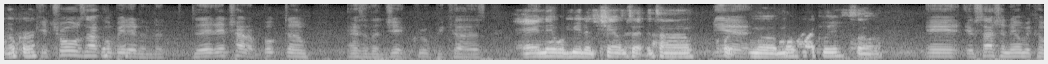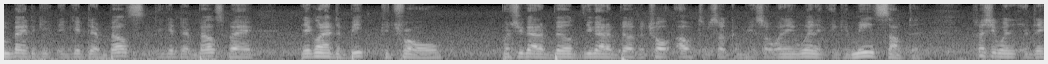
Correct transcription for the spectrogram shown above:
Okay, Control's not gonna be there. To, they're, they're trying to book them as a legit group because and they would be the champs at the time, Yeah. mo- most likely. So And if Sasha and Naomi come back to get, to get their belts, to get their belts back, they're gonna have to beat Control. But you gotta build, you gotta build Control up to so it can be so when they win, it, it can mean something. Especially when they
